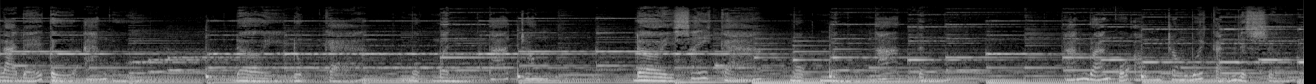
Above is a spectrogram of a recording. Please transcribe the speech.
là để tự an ủi. Đời đục cả, một mình ta trong đời say cả, một mình ta tỉnh. Phán đoán của ông trong bối cảnh lịch sử.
